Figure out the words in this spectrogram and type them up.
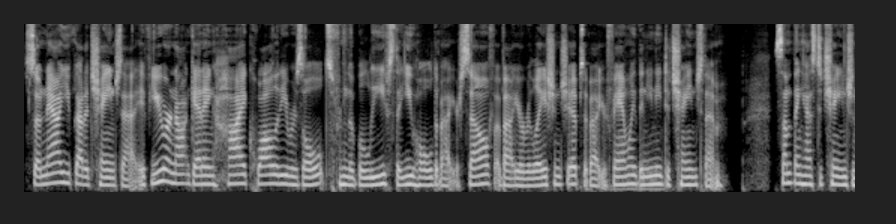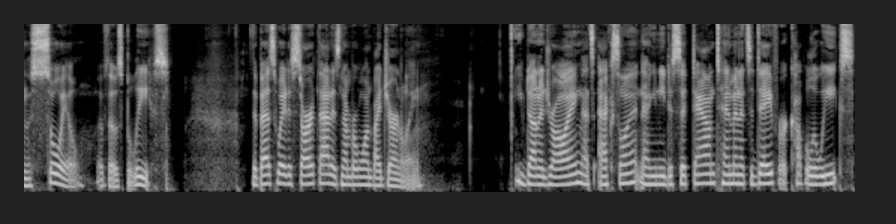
So now you've got to change that. If you are not getting high quality results from the beliefs that you hold about yourself, about your relationships, about your family, then you need to change them. Something has to change in the soil of those beliefs. The best way to start that is number one by journaling. You've done a drawing, that's excellent. Now you need to sit down 10 minutes a day for a couple of weeks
